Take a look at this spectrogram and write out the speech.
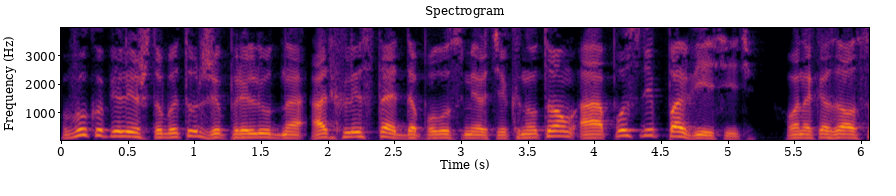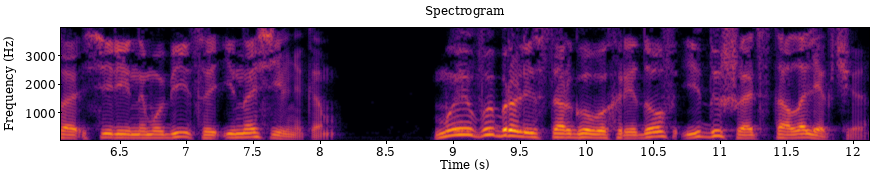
выкупили, чтобы тут же прилюдно отхлестать до полусмерти кнутом, а после повесить. Он оказался серийным убийцей и насильником. Мы выбрались из торговых рядов, и дышать стало легче.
